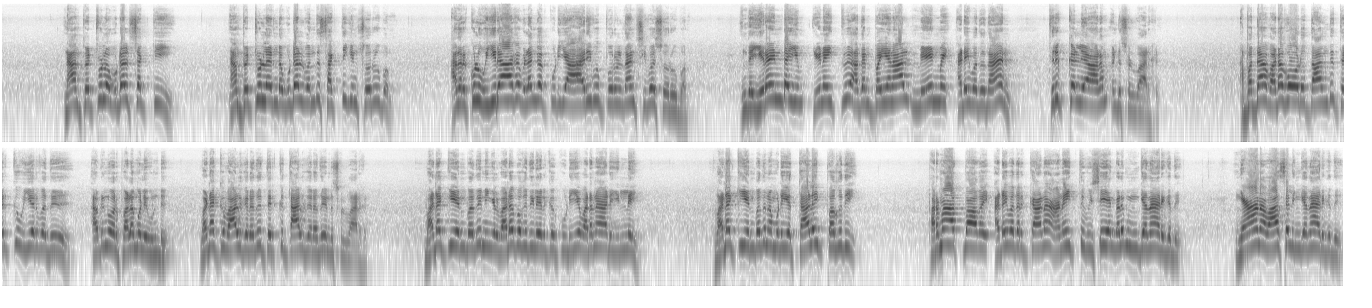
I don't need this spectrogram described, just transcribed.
நாம் பெற்றுள்ள உடல் சக்தி நாம் பெற்றுள்ள இந்த உடல் வந்து சக்தியின் ஸ்வரூபம். அதற்குள் உயிராக விளங்கக்கூடிய அறிவு பொருள் தான் சிவஸ்வரூபம். இந்த இரண்டையும் இணைத்து அதன் பயனால் மேன்மை அடைவதுதான் திருக்கல்யாணம் என்று சொல்வார்கள். அப்போ தான் வடகோடு தாழ்ந்து தெற்கு உயர்வது அப்படின்னு ஒரு பழமொழி உண்டு. வடக்கு வாழ்கிறது தெற்கு தாழ்கிறது என்று சொல்வார்கள். வடக்கு என்பது நீங்கள் வடபகுதியில் இருக்கக்கூடிய வடநாடு இல்லை. வடக்கு என்பது நம்முடைய தலைப்பகுதி. பரமாத்மாவை அடைவதற்கான அனைத்து விஷயங்களும் இங்கே தான் இருக்குது. ஞான வாசல் இங்கே தான் இருக்குது.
